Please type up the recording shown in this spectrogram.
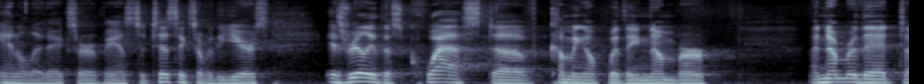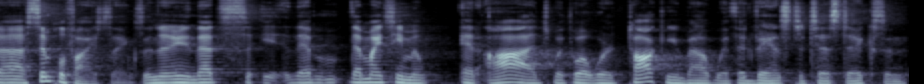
analytics or advanced statistics over the years is really this quest of coming up with a number a number that uh, simplifies things. And I mean, that's that that might seem at odds with what we're talking about with advanced statistics and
